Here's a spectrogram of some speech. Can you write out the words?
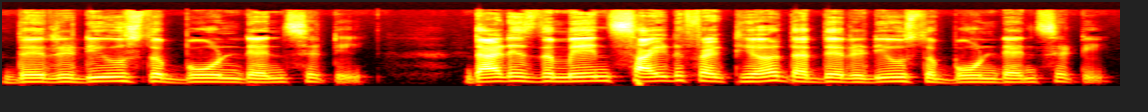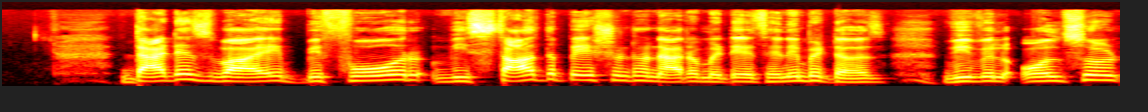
They reduce the bone density. That is the main side effect here that they reduce the bone density. That is why before we start the patient on aromatase inhibitors, we will also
